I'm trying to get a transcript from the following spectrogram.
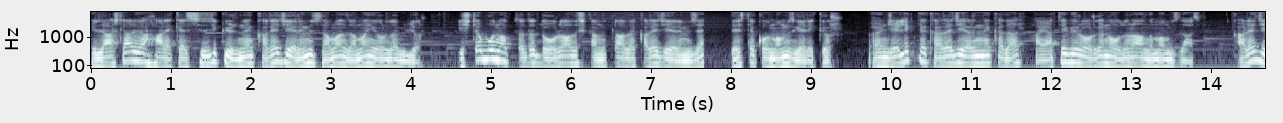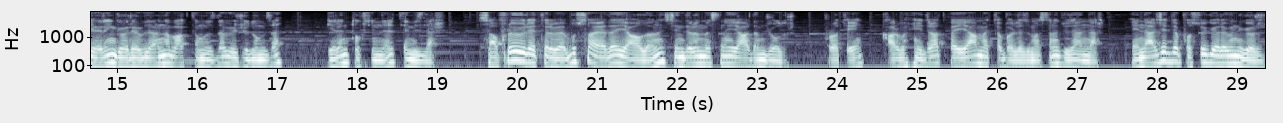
ilaçlar ve hareketsizlik yüzünden karaciğerimiz zaman zaman yorulabiliyor. İşte bu noktada doğru alışkanlıklarla karaciğerimize destek olmamız gerekiyor. Öncelikle karaciğerin ne kadar hayati bir organ olduğunu anlamamız lazım. Karaciğerin görevlerine baktığımızda vücudumuza giren toksinleri temizler. Safra üretir ve bu sayede yağların sindirilmesine yardımcı olur. Protein, karbonhidrat ve yağ metabolizmasını düzenler. Enerji deposu görevini görür.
